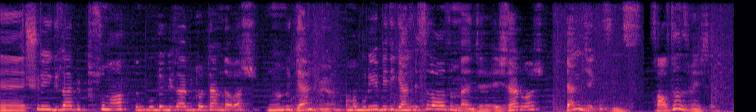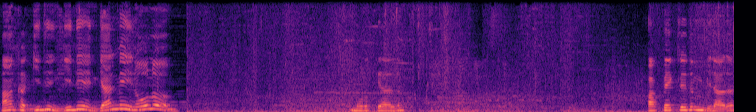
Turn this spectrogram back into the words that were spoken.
Ee, şuraya güzel bir pusumu attım. Burada güzel bir totem de var. Nunu gelmiyor. Ama buraya biri gelmesi lazım bence. Ejder var. Gelmeyecek misiniz? Saldınız mı ejderi? Kanka gidin gidin. Gelmeyin oğlum. Moruk geldim. Bak bekledim birader.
